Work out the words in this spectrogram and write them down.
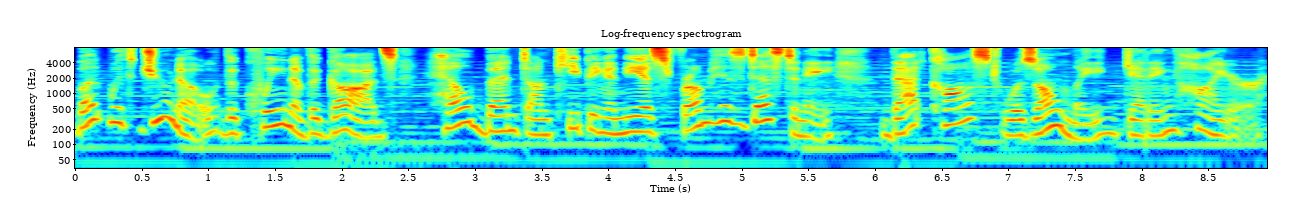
But with Juno, the queen of the gods, hell bent on keeping Aeneas from his destiny, that cost was only getting higher.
